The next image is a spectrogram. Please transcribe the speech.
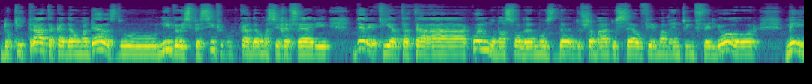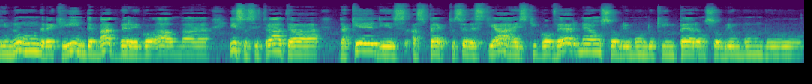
do que trata cada uma delas, do nível específico que cada uma se refere, Derekia quando nós falamos da, do chamado céu firmamento inferior, Meinun Rekin Demat Alma, isso se trata daqueles aspectos celestiais que governam sobre o mundo, que imperam sobre o mundo.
